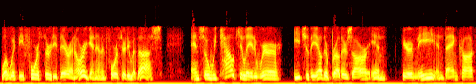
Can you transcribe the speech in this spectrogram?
what would be 4:30 there in Oregon and then 4:30 with us, and so we calculated where each of the other brothers are in here, me in Bangkok,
